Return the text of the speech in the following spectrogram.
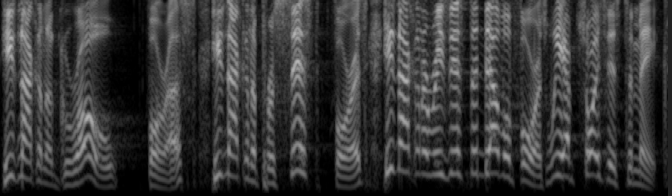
He's not going to grow for us. He's not going to persist for us. He's not going to resist the devil for us. We have choices to make,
